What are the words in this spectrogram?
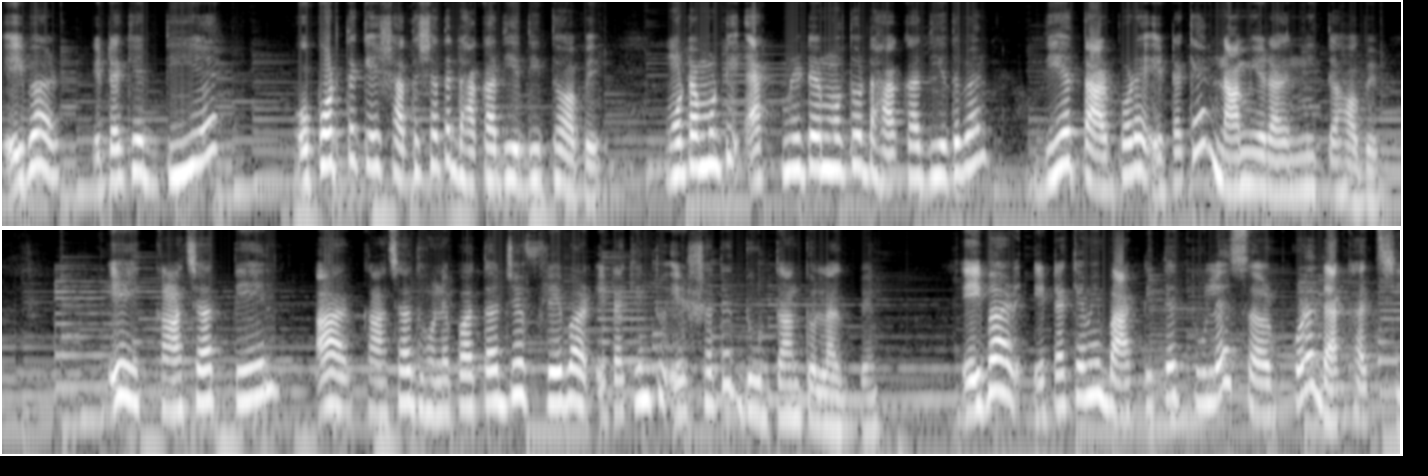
এইবার এটাকে দিয়ে ওপর থেকে সাথে সাথে ঢাকা দিয়ে দিতে হবে। মোটামুটি এক মিনিটের মতো ঢাকা দিয়ে দেবেন, দিয়ে তারপরে এটাকে নামিয়ে নিতে হবে। এই কাঁচা তেল আর কাঁচা ধনেপাতার যে ফ্লেভার এটা কিন্তু এর সাথে দুর্দান্ত লাগবে। এইবার এটাকে আমি বাটিতে তুলে সার্ভ করে দেখাচ্ছি।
